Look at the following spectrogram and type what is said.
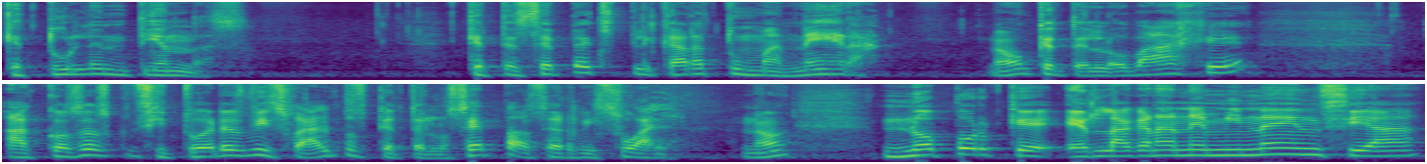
que tú le entiendas, que te sepa explicar a tu manera, ¿no? que te lo baje a cosas, si tú eres visual, pues que te lo sepa hacer visual, ¿no? No porque es la gran eminencia,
